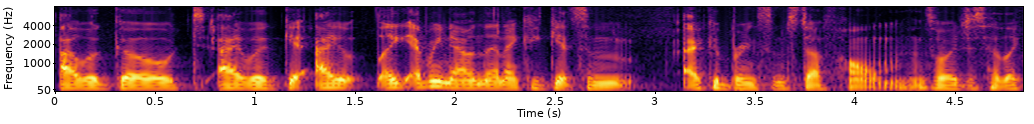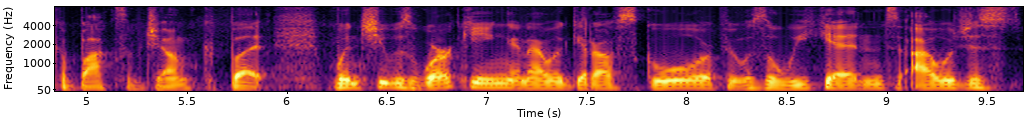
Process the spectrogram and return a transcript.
I would go. T- I would get. I like every now and then I could get some. I could bring some stuff home, and so I just had like a box of junk. But when she was working, and I would get off school, or if it was a weekend, I would just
